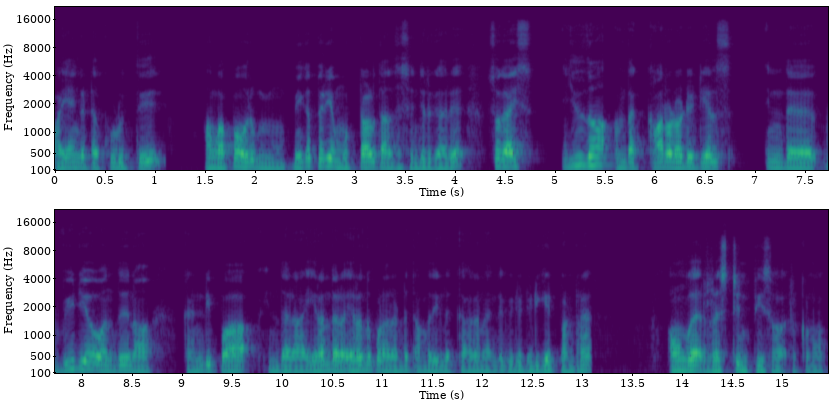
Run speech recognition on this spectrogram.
பையன்கிட்ட கொடுத்து அவங்க அப்பா ஒரு மிகப்பெரிய முட்டாள்தனத்தை செஞ்சுருக்காரு. ஸோ கைஸ் இதுதான் அந்த காரோட டீட்டெயில்ஸ் இந்த வீடியோ வந்து நான் கண்டிப்பாக இந்த இறந்த இறந்து போன ரெண்டு தம்பதிகளுக்காக நான் இந்த வீடியோ டெடிகேட் பண்ணுறேன் அவங்க ரெஸ்ட் இன் பீஸாக இருக்கணும்.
